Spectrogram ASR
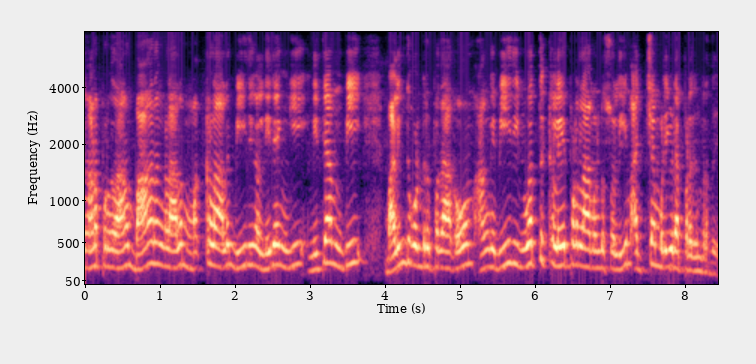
காணப்படுவதாகவும் வாகனங்களாலும் மக்களாலும் வீதிகள் நிரங்கி நிரம்பி வழிந்து கொண்டிருப்பதாகவும் அங்கு வீதி விபத்துக்கள் ஏற்படலாம் என்று சொல்லியும் அச்சம் வெளியிடப்படுகின்றது.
